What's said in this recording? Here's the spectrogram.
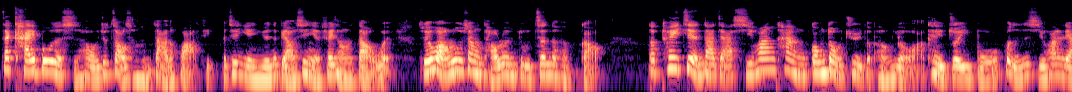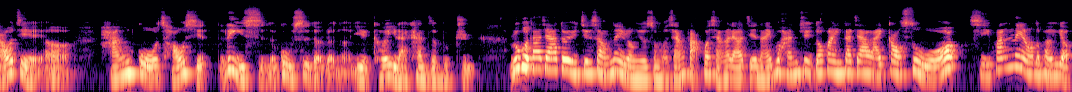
在开播的时候就造成很大的话题，而且演员的表现也非常的到位，所以网络上讨论度真的很高。那推荐大家喜欢看宫斗剧的朋友啊，可以追一波；或者是喜欢了解呃韩国、朝鲜历史的故事的人呢，也可以来看这部剧。如果大家对于介绍内容有什么想法，或想要了解哪一部韩剧，都欢迎大家来告诉我。喜欢内容的朋友。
